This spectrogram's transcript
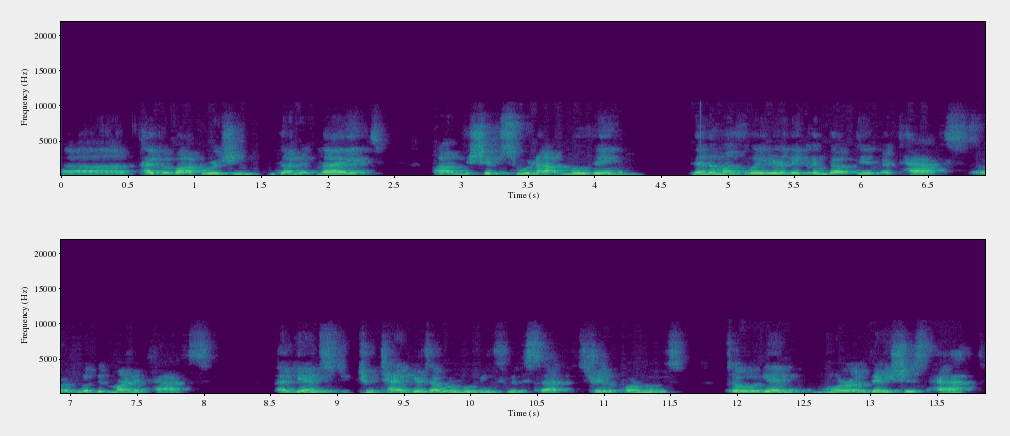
uh, type of operation done at night. Um, the ships were not moving. Then a month later, they conducted attacks or limpet mine attacks against two tankers that were moving through the Strait of Hormuz. So again, more audacious act,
